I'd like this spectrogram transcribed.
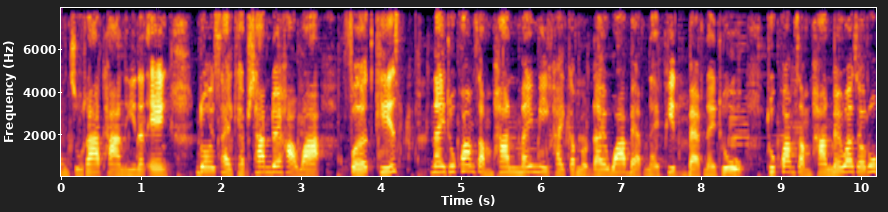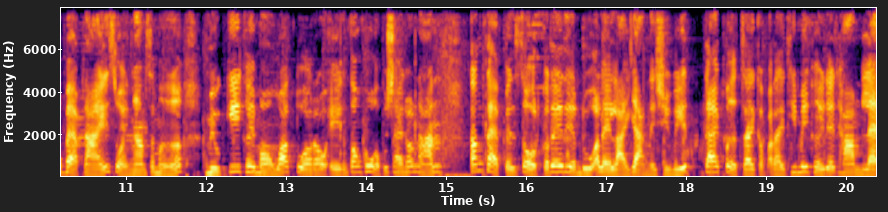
นสุราธานีนั่นเอง โดยใส่แคปชั่นด้วยค่ะว่า first kiss ในทุกความสัมพันธ์ไม่มีใครกำหนดได้ว่าแบบไหนผิดแบบไหนถูก ทุกความสัมพันธ์ไม่ว่าจะรูปแบบไหนสวยงามเสมอมิลกี้เคยมองว่าตัวเราเองต้องคู่กับผู้ชายเท่านั้น ตั้งแต่เป็นโสดก็ได้เรียนรู้อะไรหลายอย่างในชีวิต ได้เปิดใจกับอะไรที่ไม่เคยได้ทำและ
